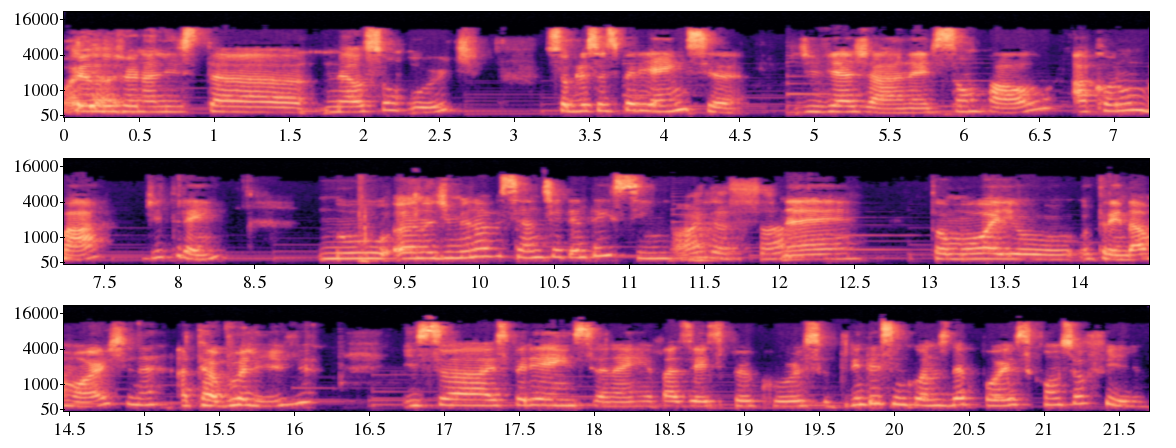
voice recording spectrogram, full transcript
Olha. pelo jornalista Nelson Urt sobre a sua experiência de viajar né, de São Paulo a Corumbá de trem no ano de 1985. Olha só. Né? Tomou aí o, o trem da morte, né? Até a Bolívia e sua experiência né, em refazer esse percurso 35 anos depois com seu filho.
